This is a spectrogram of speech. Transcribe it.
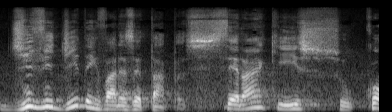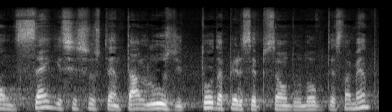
dividida em várias etapas. Será que isso consegue se sustentar à luz de toda a percepção do Novo Testamento?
